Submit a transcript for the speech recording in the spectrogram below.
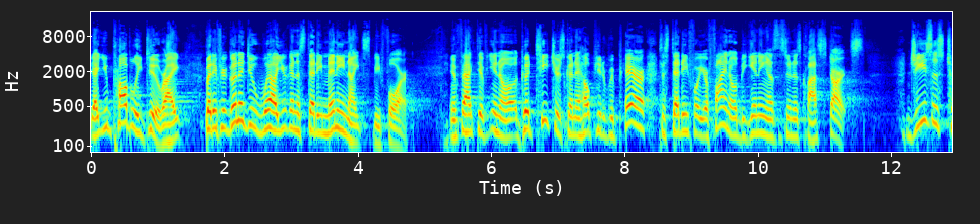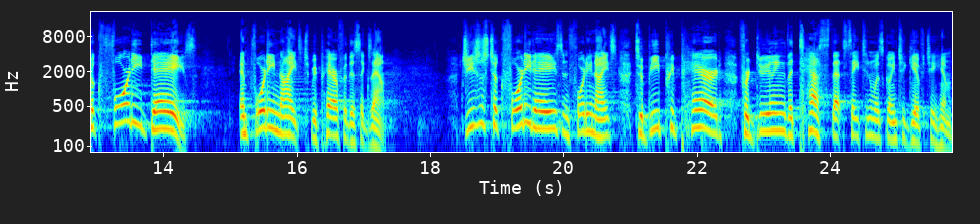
Yeah, you probably do, right? But if you're going to do well, you're going to study many nights before. In fact, if you know, a good teacher is going to help you to prepare to study for your final beginning as soon as class starts. Jesus took 40 days and 40 nights to prepare for this exam. Jesus took 40 days and 40 nights to be prepared for doing the test that Satan was going to give to him.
